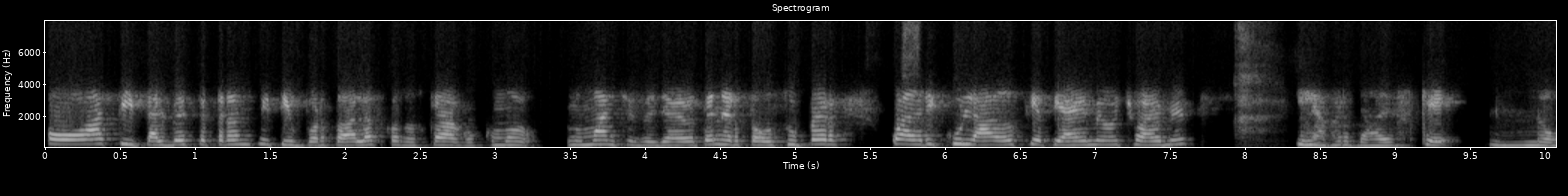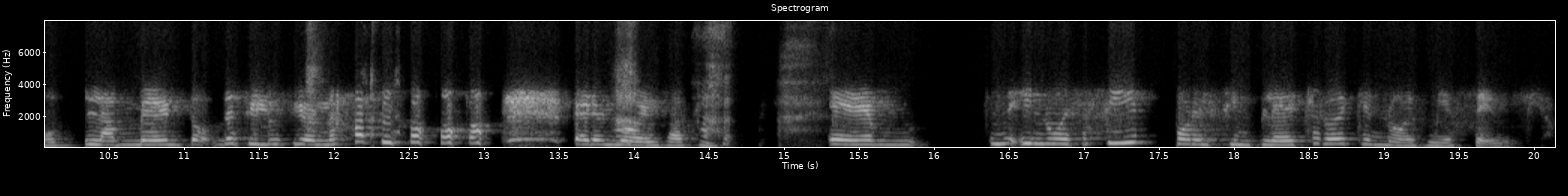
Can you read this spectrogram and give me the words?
o a ti tal vez te transmití por todas las cosas que hago como, no manches, ella debe tener todo súper cuadriculado, 7 AM, 8 AM y la verdad es que no, lamento desilusionarlo, pero no es así. Eh, y no es así por el simple hecho de que no es mi esencia.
